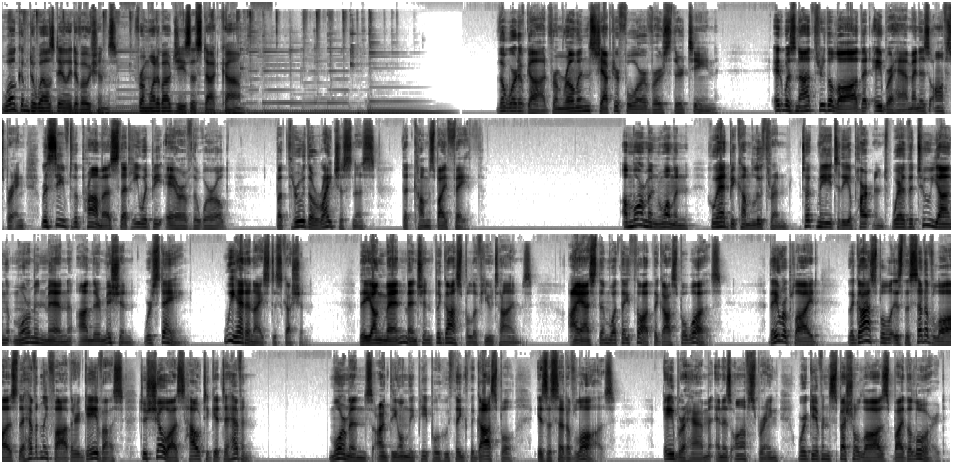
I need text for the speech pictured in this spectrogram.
Welcome to WELS Daily Devotions from whataboutjesus.com. The Word of God from Romans chapter 4 verse 13. It was not through the law that Abraham and his offspring received the promise that he would be heir of the world, but through the righteousness that comes by faith. A Mormon woman who had become Lutheran took me to the apartment where the two young Mormon men on their mission were staying. We had a nice discussion. The young men mentioned the gospel a few times. I asked them what they thought the gospel was. They replied, The gospel is the set of laws the Heavenly Father gave us to show us how to get to heaven. Mormons aren't the only people who think the gospel is a set of laws. Abraham and his offspring were given special laws by the Lord,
